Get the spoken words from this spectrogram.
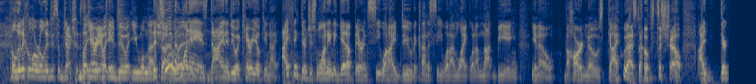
political or religious objections But to you, karaoke. but you do it. You will not. The team away. at 1A is dying to do a karaoke night. I think they're just wanting to get up there and see what I do to kind of see what I'm like when I'm not being, you know, the hard-nosed guy who has to host the show. I they're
